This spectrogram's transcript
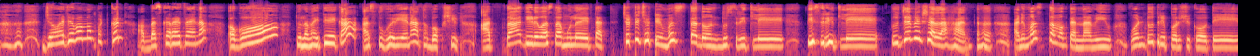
जेव्हा जेव्हा मग पटकन अभ्यास करायचा आहे ना? अगं तुला माहिती आहे का? आज तू घरी आहे ना आता बघशील. आता दीड वाजता मुलं येतात. छोटे छोटे मस्त दोन दुसरीतले तिसरीतले. तुझ्यापेक्षा लहान. आणि मस्त मग त्यांना मी वन टू थ्री पर शिकवते.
